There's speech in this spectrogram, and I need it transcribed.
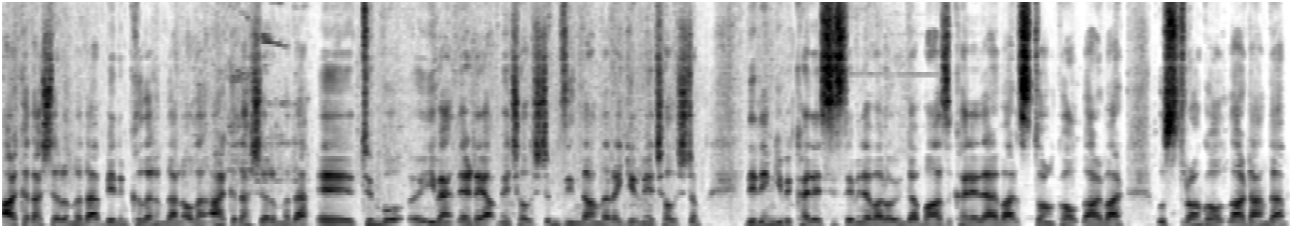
Arkadaşlarımla da benim klanımdan olan arkadaşlarımla da e, tüm bu e, eventleri de yapmaya çalıştım. Zindanlara girmeye çalıştım. Dediğim gibi kale sistemi de var oyunda. Bazı kaleler var, stronghold'lar var. Bu stronghold'lardan da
